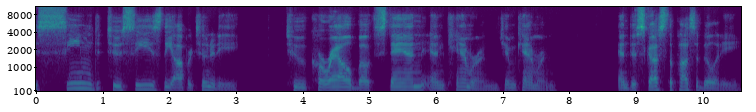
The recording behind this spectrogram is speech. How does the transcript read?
seemed to seize the opportunity to corral both Stan and Cameron, Jim Cameron, and discuss the possibility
